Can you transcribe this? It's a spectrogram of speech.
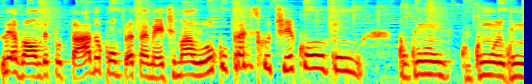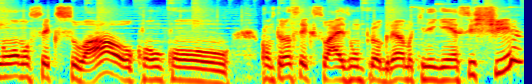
levar um deputado completamente maluco para discutir com, com com, com, com, homossexual, com, com, com transexuais, um programa que ninguém assistia.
